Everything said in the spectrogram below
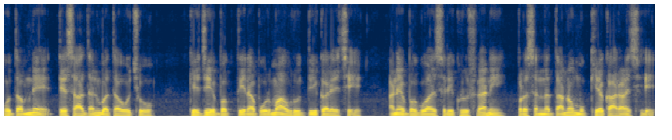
હું તમને તે સાધન બતાવું છું કે જે ભક્તિના પૂરમાં વૃદ્ધિ કરે છે અને ભગવાન શ્રી કૃષ્ણની પ્રસન્નતાનું મુખ્ય કારણ છે.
